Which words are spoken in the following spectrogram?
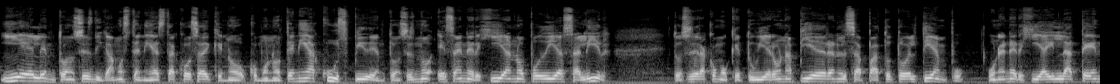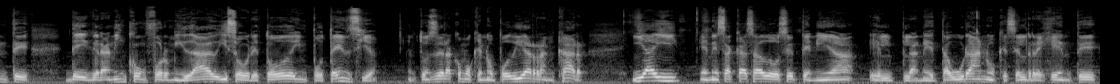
Y él entonces, digamos, tenía esta cosa de que no, como no tenía cúspide, entonces no, esa energía no podía salir. Entonces era como que tuviera una piedra en el zapato todo el tiempo, una energía ahí latente de gran inconformidad y sobre todo de impotencia. Entonces era como que no podía arrancar. Y ahí, en esa casa 12, tenía el planeta Urano, que es el regente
